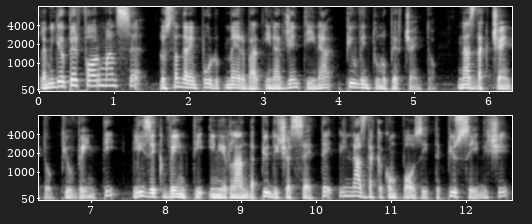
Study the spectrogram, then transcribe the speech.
La miglior performance lo Standard Poor's Merval in Argentina più 21%, Nasdaq 100 più 20, l'ISEC 20 in Irlanda più 17, il Nasdaq Composite più 16,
